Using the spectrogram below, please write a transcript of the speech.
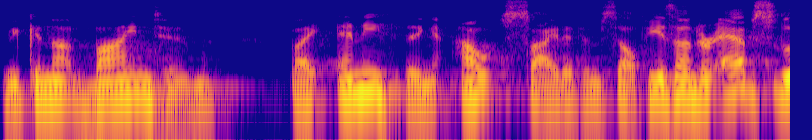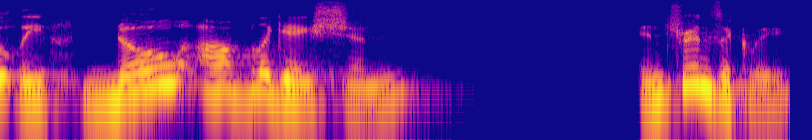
We cannot bind Him by anything outside of Himself. He is under absolutely no obligation intrinsically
